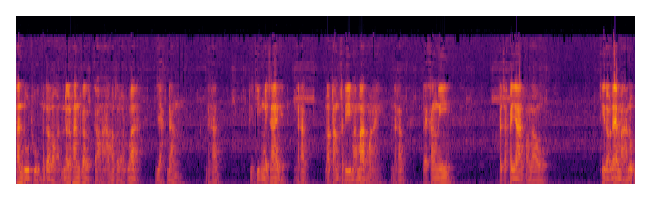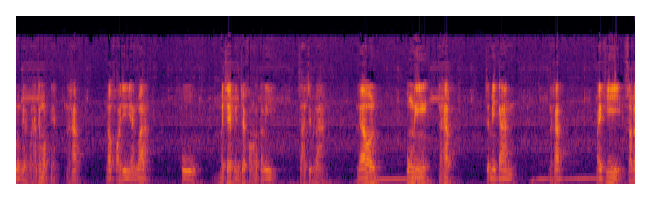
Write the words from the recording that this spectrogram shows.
ท่านดูถูกมาตลอด แล้วท่านก็กล่าวหามาตลอดว่าอยากดังนะครับ จริงๆไม่ใช่นะครับ เราทำคดีมามากมายนะครับ แต่ครั้งนี้ประจักษ์พยานของเรา ที่เราได้มารวบรวมพยานหลักฐานทั้งหมดเนี่ยนะครับ เราขอยืนยันว่าครูไม่ใช่เป็นเจ้าของลอตเตอรี่สามสิบล้าน แล้วพรุ่งนี้นะครับจะมีการนะครับ ไปที่สต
